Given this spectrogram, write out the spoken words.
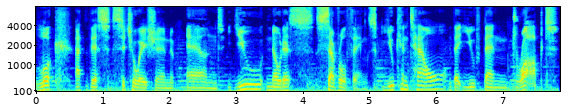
look at this situation and you notice several things. You can tell that you've been dropped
